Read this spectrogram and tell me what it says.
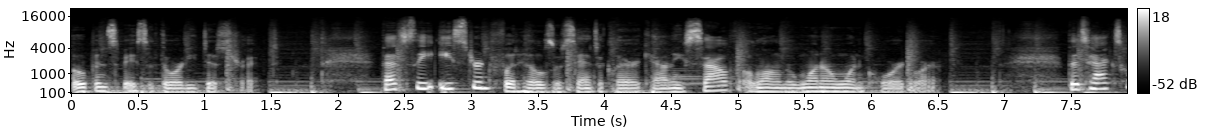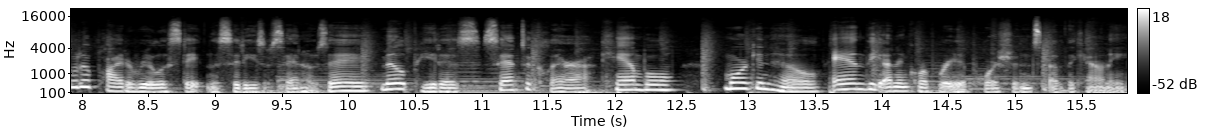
Open Space Authority District. That's the eastern foothills of Santa Clara County south along the 101 corridor. The tax would apply to real estate in the cities of San Jose, Milpitas, Santa Clara, Campbell, Morgan Hill, and the unincorporated portions of the county.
